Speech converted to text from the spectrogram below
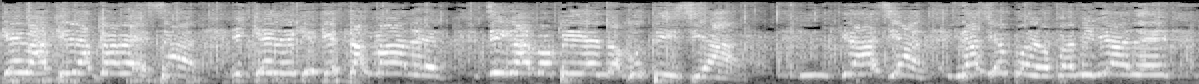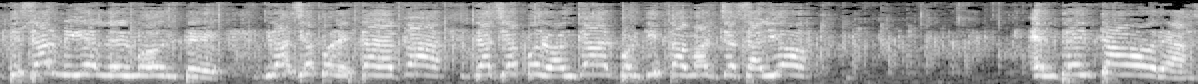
Que baje la cabeza y que deje que estas madres sigamos pidiendo justicia. Gracias, gracias por los familiares de San Miguel del Monte. Gracias por estar acá, gracias por bancar, porque esta marcha salió en 30 horas.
